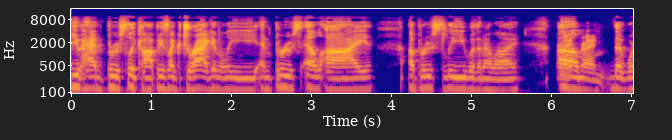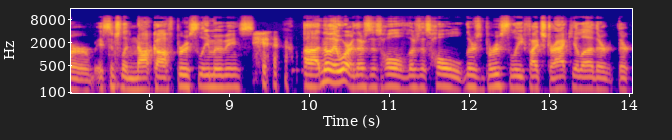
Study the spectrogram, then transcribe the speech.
you had Bruce Lee copies like Dragon Lee and Bruce L I, a Bruce Lee with an L I, Right, um, right. that were essentially knockoff Bruce Lee movies. uh, no, they were. There's this whole. There's this whole. There's Bruce Lee fights Dracula. They're they're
